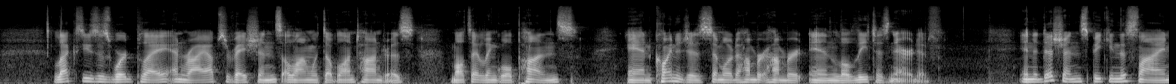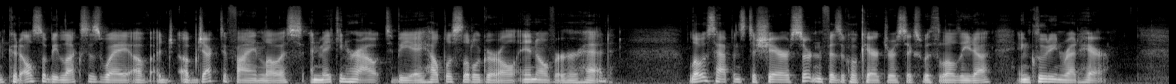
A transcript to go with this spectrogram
Lex uses wordplay and wry observations along with double entendres, multilingual puns, and coinages similar to Humbert Humbert in Lolita's narrative. In addition, speaking this line could also be Lex's way of objectifying Lois and making her out to be a helpless little girl in over her head. Lois happens to share certain physical characteristics with Lolita, including red hair.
